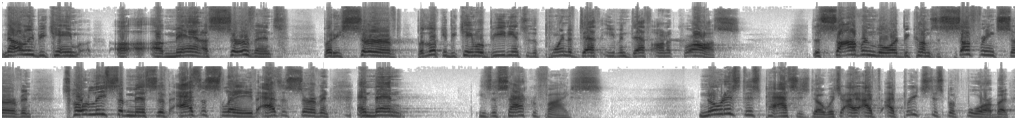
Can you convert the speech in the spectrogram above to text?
not only became a, a man, a servant, but he served. But look, he became obedient to the point of death, even death on a cross. The sovereign Lord becomes a suffering servant, totally submissive as a slave, as a servant, and then he's a sacrifice. Notice this passage, though, which I, have I've preached this before, but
